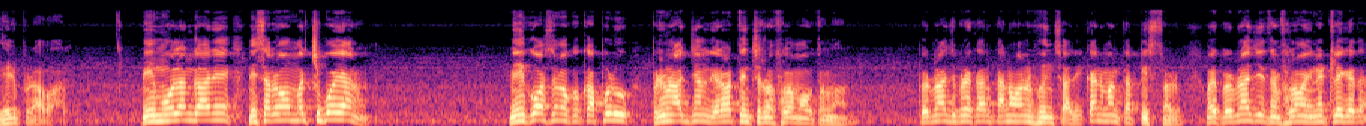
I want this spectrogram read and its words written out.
ఏడుపు రావాలి. మీ మూలంగానే నీ సర్వం మర్చిపోయాను. మీకోసం ఒక్కొక్కప్పుడు ప్రేమరాజ్యాన్ని నిర్వర్తించడం విఫలమవుతున్నాను. ప్రేమరాజ్య ప్రకారం కన్నం అనుభవించాలి. కానీ మనం తప్పిస్తున్నాడు. మరి ప్రేమరాజ్య ఇతని ఫలం అయినట్లే కదా.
